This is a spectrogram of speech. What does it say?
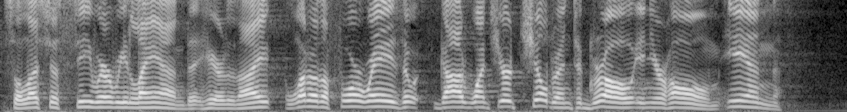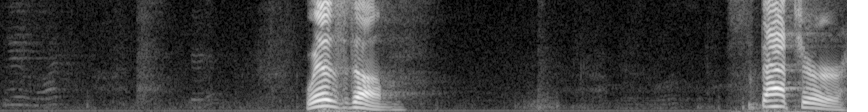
So let's just see where we land here tonight. What are the four ways that God wants your children to grow in your home? In wisdom, stature,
